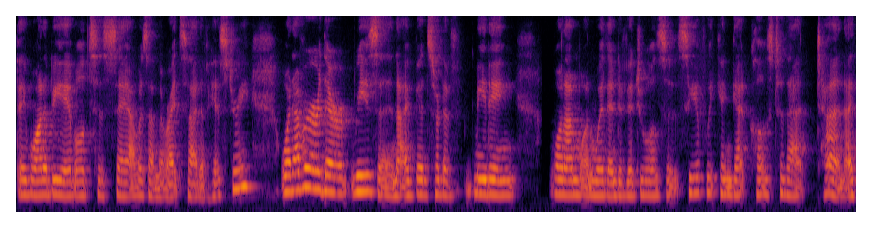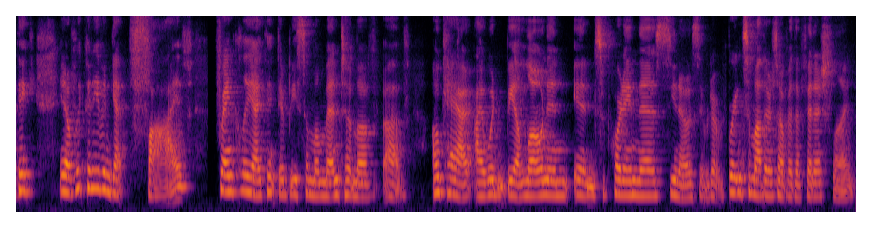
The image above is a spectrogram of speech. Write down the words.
they want to be able to say, I was on the right side of history. Whatever their reason, I've been sort of meeting one on one with individuals see if we can get close to that 10. I think, you know, if we could even get five, frankly, I think there'd be some momentum of, of okay, I, I wouldn't be alone in, in supporting this, you know, so to bring some others over the finish line.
